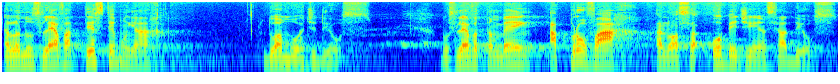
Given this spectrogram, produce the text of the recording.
ela nos leva a testemunhar do amor de Deus. Nos leva também a provar a nossa obediência a Deus.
